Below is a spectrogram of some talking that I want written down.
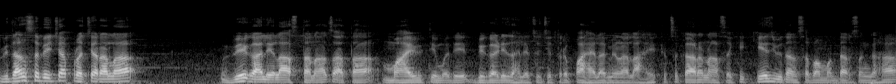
विधानसभेच्या प्रचाराला वेग आलेला असतानाच आता महायुतीमध्ये बिघाडी झाल्याचं चित्र पाहायला मिळालं आहे. त्याचं कारण असं की केज विधानसभा मतदारसंघ हा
